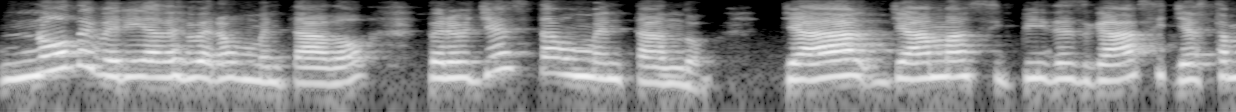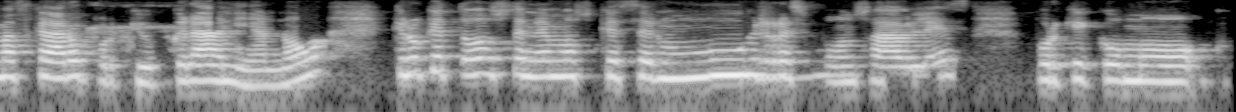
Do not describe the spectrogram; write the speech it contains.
no debería de haber aumentado, pero ya está aumentando. Ya llamas y pides gas y ya está más caro porque Ucrania, ¿no? Creo que todos tenemos que ser muy responsables porque como,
